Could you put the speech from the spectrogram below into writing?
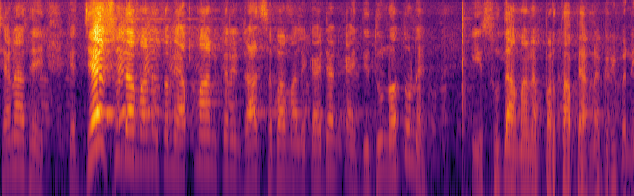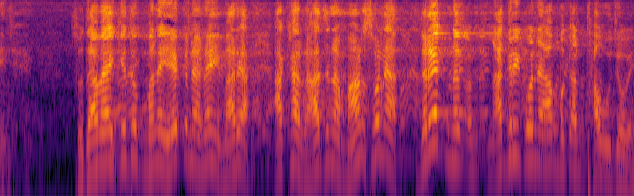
શેનાથી? કે જે સુદામાનું તમે અપમાન કરીને રાજસભામાં કાઢ્યા ને કાંઈ દીધું નહોતું ને એ સુદામાના પ્રતાપ્યા નગરી બની જાય. સુદામાએ કીધું કે મને એક ને નહીં, મારે આખા રાજના માણસોને દરેક નાગરિકોને આ મકાન થવું જોવે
